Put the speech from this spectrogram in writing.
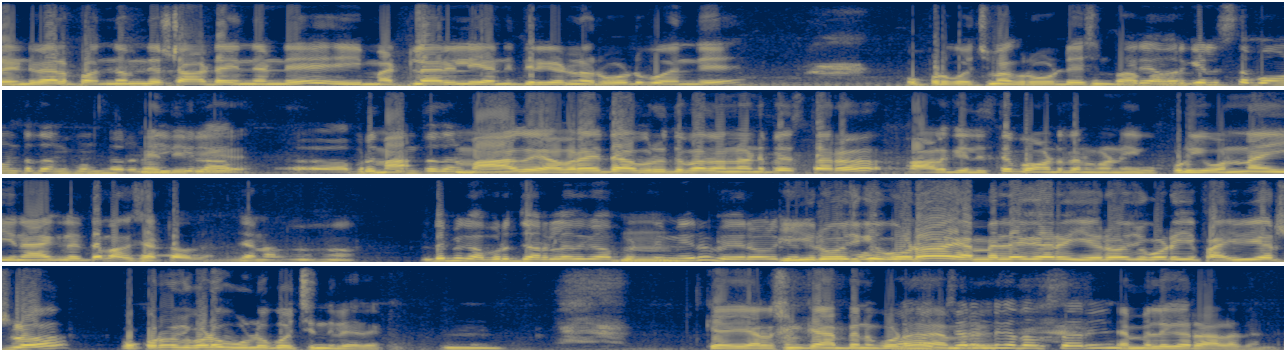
రెండు వేల పంతొమ్మిది స్టార్ట్ అయిందండి. ఈ మట్టి లారీలు అన్ని తిరగడంలో రోడ్డు పోయింది. ఇప్పుడు వచ్చి మాకు రోడ్డు వేసిన మీరు పాపం. ఎవరు గెలిస్తే బాగుంటది అనుకుంటున్నారు? మేము మీకు ఇలా, ఆ, అభివృద్ధి మా- ఉంటది మాకు ఎవరైతే అభివృద్ధి పదంలో నడిపిస్తారో వాళ్ళు గెలిస్తే బాగుంటుంది అనుకోండి. ఇప్పుడు ఉన్న ఈ నాయకులు అయితే మాకు సెట్ అవుతుంది జనాలు. ఆహా. అంటే మీకు అభివృద్ధి జరగలేదు కాబట్టి మీరు వేరే వాళ్ళకి ఈ రోజుకి కూడా ఎమ్మెల్యే గారు ఈ రోజు కూడా ఈ ఫైవ్ ఇయర్స్లో ఒక రోజు కూడా ఊళ్ళోకి వచ్చింది లేదు. ఎలక్షన్ క్యాంపెయిన్ కూడా ఎమ్మెల్యే గారు రాలేదండి.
